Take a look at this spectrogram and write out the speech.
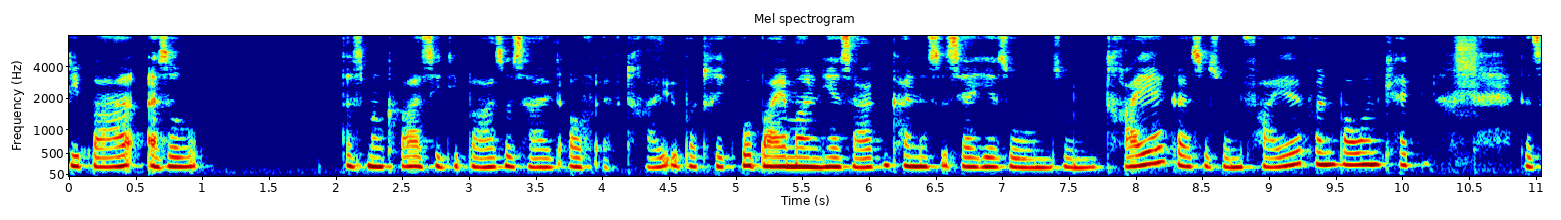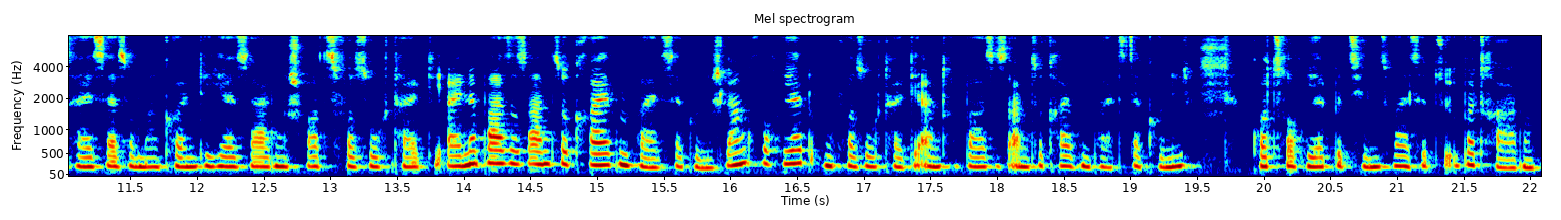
die ba also dass man quasi die Basis halt auf F3 überträgt. Wobei man hier sagen kann, es ist ja hier so ein, so ein Dreieck, also so ein Pfeil von Bauernketten. Das heißt also, man könnte hier sagen, Schwarz versucht halt die eine Basis anzugreifen, weil es der König lang rochiert und versucht halt die andere Basis anzugreifen, weil es der König kurz rochiert bzw. zu übertragen.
